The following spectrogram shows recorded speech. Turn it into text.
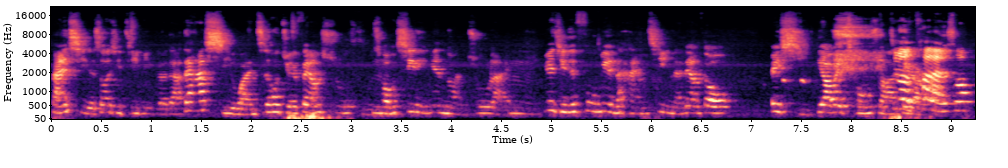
反正洗的时候起鸡皮疙瘩，但她洗完之后觉得非常舒服，嗯。从心里面暖出来，嗯，因为其实负面的寒气能量都被洗掉、被冲刷掉。就掉。客人说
